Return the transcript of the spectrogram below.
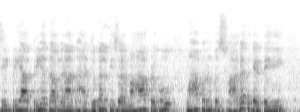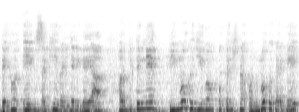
श्री प्रिया प्रियतम राधा जुगल किशोर महाप्रभु वहाँ पर उनको स्वागत करते हैं। देखो, एक सखी मंजरी गया और कितने विमुख जीवों को कृष्ण उन्मुख करके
